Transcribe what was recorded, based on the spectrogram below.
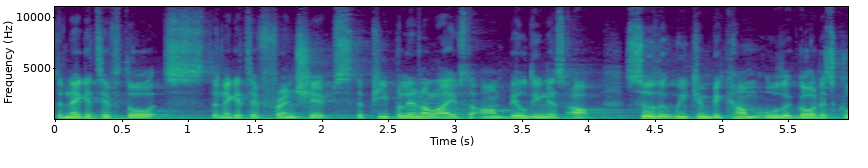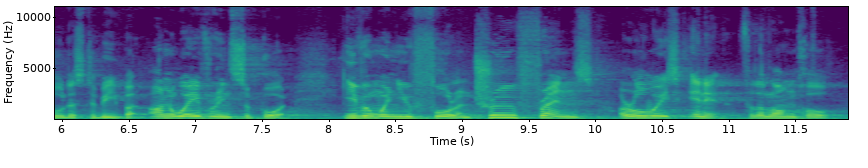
The negative thoughts, the negative friendships, the people in our lives that aren't building us up so that we can become all that God has called us to be. But unwavering support, even when you've fallen. True friends are always in it for the long haul.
